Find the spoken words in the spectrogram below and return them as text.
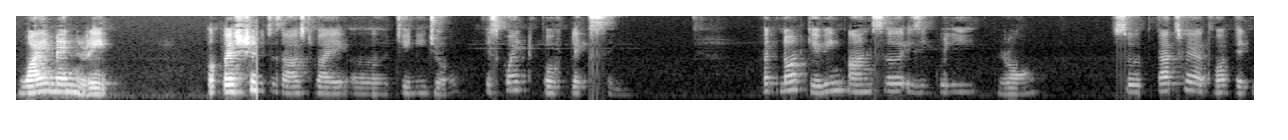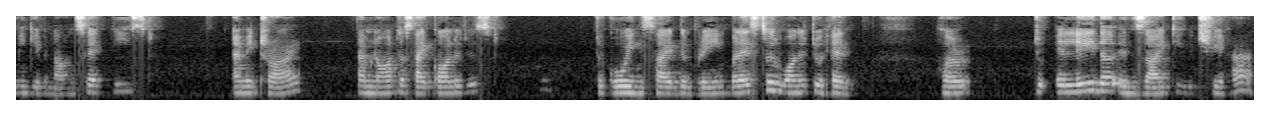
why men rape. A question which is asked by a teenager is quite perplexing, but not giving answer is equally wrong. So that's why I thought let me give an answer at least. I may try. I'm not a psychologist to go inside the brain, but I still wanted to help her to allay the anxiety which she had.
